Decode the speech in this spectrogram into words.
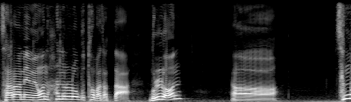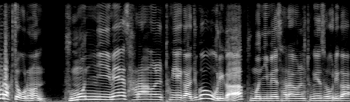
사람의 명은 하늘로부터 받았다. 물론 어, 생물학적으로는 부모님의 사랑을 통해 가지고 우리가 부모님의 사랑을 통해서 우리가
